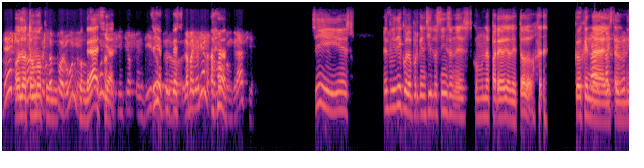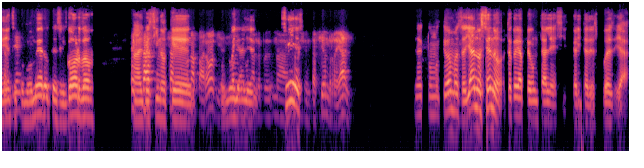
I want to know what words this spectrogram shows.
De hecho, O lo empezó con- por uno. con gracia. Uno se sintió ofendido, Sí, pero es- la mayoría lo tomó Ajá. con gracia. Sí, es, es ridículo porque en sí Los Simpsons es como una parodia de todo. Cogen al estadounidense como Homero, que es el gordo, al vecino exacto, que es una parodia, no una, una Sí, es- representación real. Como que vamos allá, no sé, no, tocaría preguntarle si ahorita después de ya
